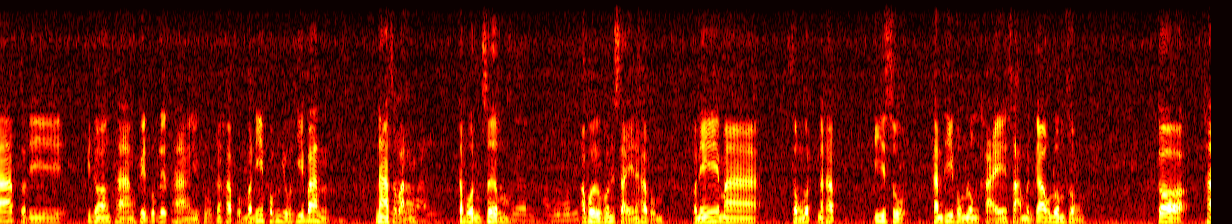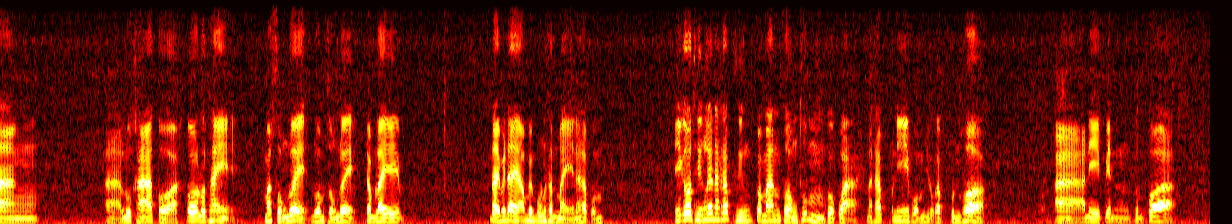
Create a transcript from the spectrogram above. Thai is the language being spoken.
ครับสวัสดีพี่น้องทาง Facebook และทาง YouTube นะครับผมวันนี้ผมอยู่ที่บ้านนาสวรรค์ตำบลเสริมอำเภอพลพิสัยนะครับผมวันนี้มาส่งรถนะครับอีสุคันที่ผมลงขายสามหมื่นเก้ารวมส่ง ก็ทางอ่าลูกค้าตัวก็ลดให้มาส่งด้วยรวมส่งด้วยกำไรได้ไม่ได้เอาไปหมุนคันใหม่นะครับผม นี่ก็ถึงแล้วนะครับถึงประมาณสองทุ่มกว่าๆนะครับวันนี้ผมอยู่กับคุณพ่อ อ่า อันนี้เป็นคุณพ่อ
